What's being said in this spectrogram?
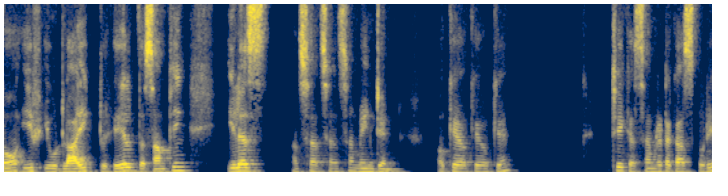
know if you would like to help the something else আচ্ছা আচ্ছা আচ্ছা মেনটেন ওকে ওকে ওকে ঠিক আছে, আমরা একটা কাজ করি।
